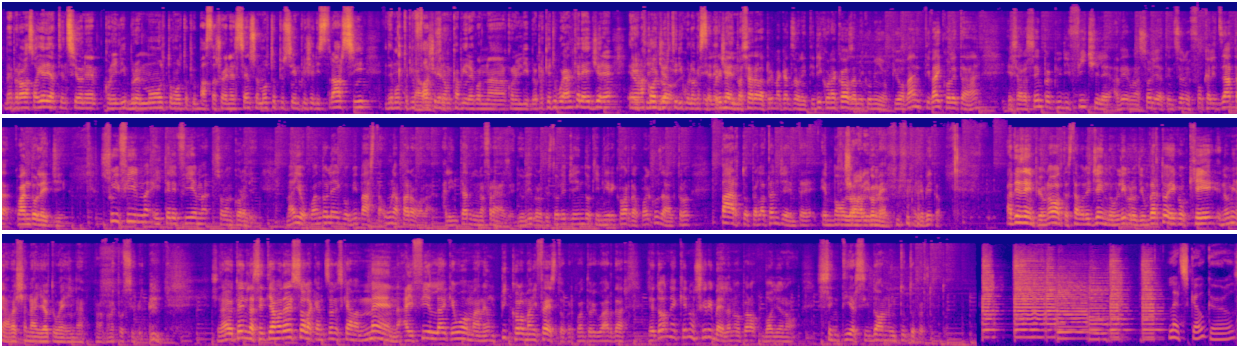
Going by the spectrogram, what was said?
Beh, però la soglia di attenzione con il libro è molto molto più bassa, cioè nel senso è molto più semplice distrarsi ed è molto più Cavolo, facile sì. non capire con, con il libro, perché tu puoi anche leggere e, non ti accorgerti dico- di quello che e stai prima di leggendo. passare alla prima canzone, ti dico una cosa, amico mio: più avanti vai con l'età e sarà sempre più difficile avere una soglia di attenzione focalizzata quando leggi. Sui film e i telefilm sono ancora lì. Ma io quando leggo mi basta una parola all'interno di una frase di un libro che sto leggendo che mi ricorda qualcos'altro, parto per la tangente e mollo Ciao, l'argomento. Hai capito? Ad esempio, una volta stavo leggendo un libro di Umberto Eco che nominava Shania Twain. No, non è possibile. Shania Twain la sentiamo adesso, la canzone si chiama Man, I Feel Like a Woman, è un piccolo manifesto per quanto riguarda le donne che non si ribellano, però vogliono sentirsi donne in tutto e per tutto. Let's go, girls.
